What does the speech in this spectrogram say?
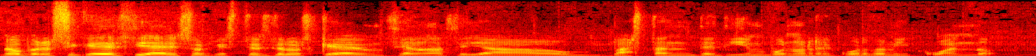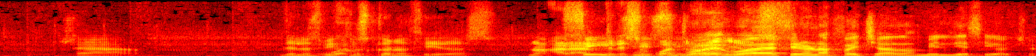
No, pero sí que decía eso, que este es de los que anunciaron hace ya bastante tiempo, no recuerdo ni cuándo. O sea, De los viejos conocidos. No, ahora Sí, tres sí, o cuatro años. voy a decir una fecha, 2018.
